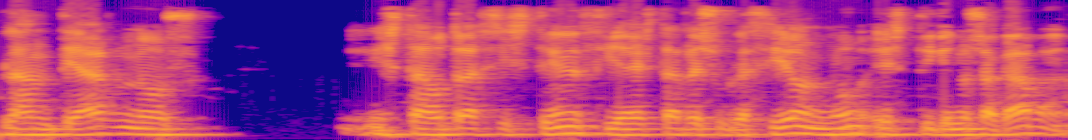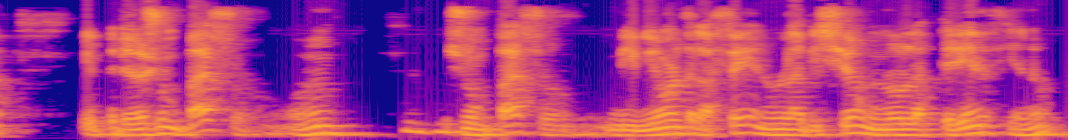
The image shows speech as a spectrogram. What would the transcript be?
plantearnos esta otra existencia, esta resurrección, ¿no? Este que nos acaba. Eh, pero es un paso, Es un paso. Vivimos de la fe, no la visión, no la experiencia, ¿no?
